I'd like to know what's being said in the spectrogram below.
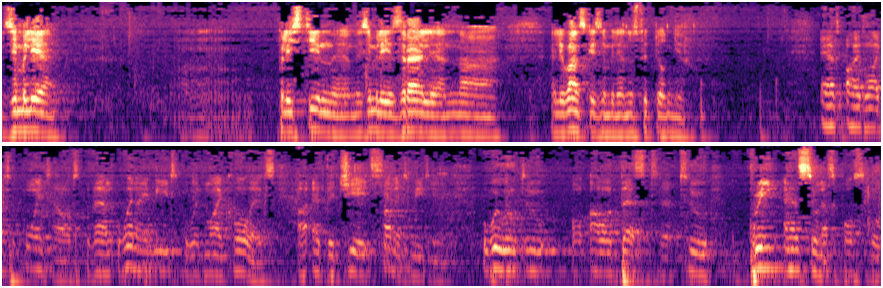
земле э, Палестины, на земле Израиля, на ливанской земле наступил мир. And I'd like to point out that when I meet with my colleagues uh, at the G8 summit meeting, we will do our best uh, to bring as soon as possible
